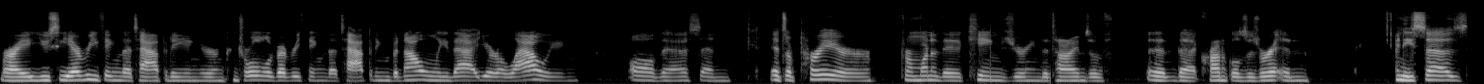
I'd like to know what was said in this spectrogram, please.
right? You see everything that's happening. You're in control of everything that's happening. But not only that, you're allowing all this. And it's a prayer from one of the kings during the times of uh, that Chronicles is written. And he says,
